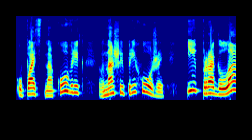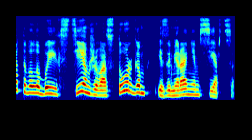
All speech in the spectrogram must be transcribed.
упасть на коврик в нашей прихожей и проглатывала бы их с тем же восторгом и замиранием сердца.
